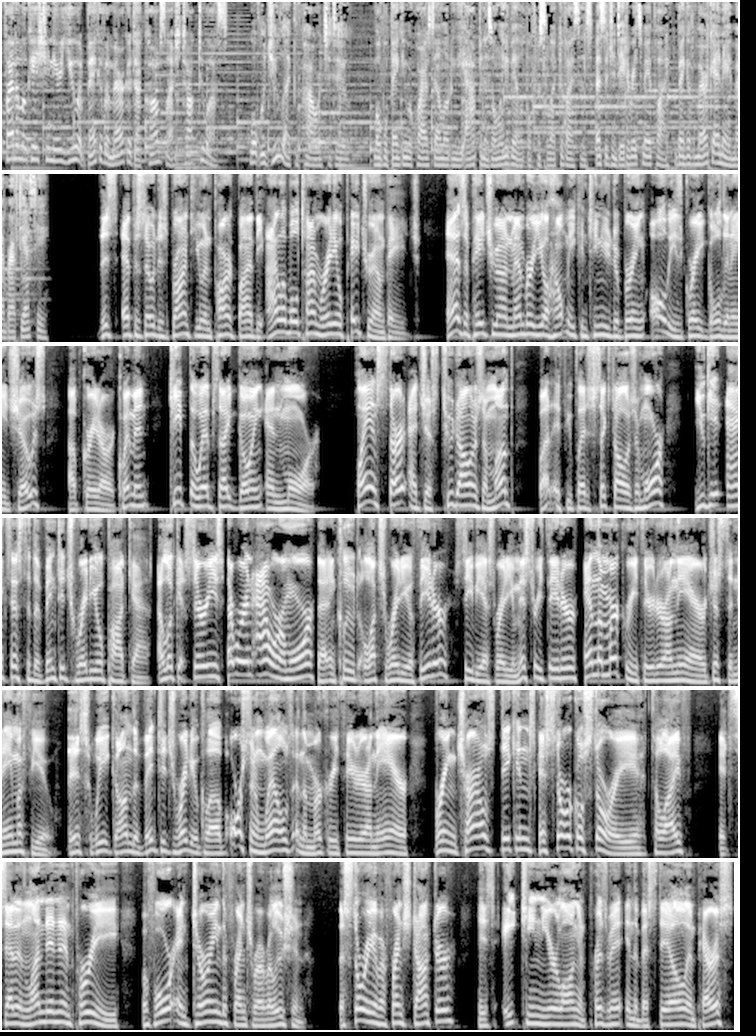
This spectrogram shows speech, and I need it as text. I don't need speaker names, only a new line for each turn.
Find a location near you at bankofamerica.com slash talk to us. What would you like the power to do? Mobile banking requires downloading the app and is only available for select devices. Message and data rates may apply. Bank of America and a member FDIC.
This episode is brought to you in part by the I Love Old Time Radio Patreon page. As a Patreon member, you'll help me continue to bring all these great Golden Age shows, upgrade our equipment, keep the website going, and more. Plans start at just $2 a month, but if you pledge $6 or more, you get access to the Vintage Radio Podcast. I look at series that were an hour or more that include Lux Radio Theater, CBS Radio Mystery Theater, and the Mercury Theater on the Air, just to name a few. This week on the Vintage Radio Club, Orson Welles and the Mercury Theater on the Air bring Charles Dickens' historical story to life. It's set in London and Paris before and during the French Revolution. The story of a French doctor his 18 year long imprisonment in the Bastille in Paris,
